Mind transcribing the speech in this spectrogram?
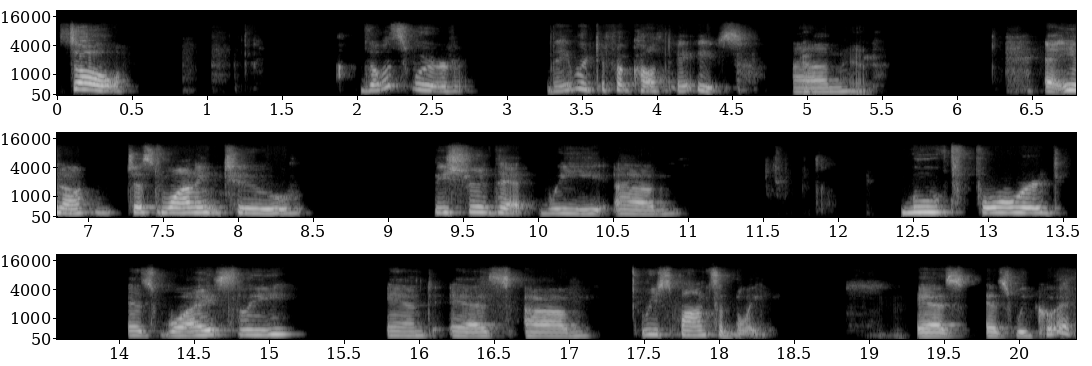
So those were they were difficult days. Yeah, Um, yeah. uh, you know, just wanting to be sure that we um, moved forward as wisely and as um, responsibly as as we could.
